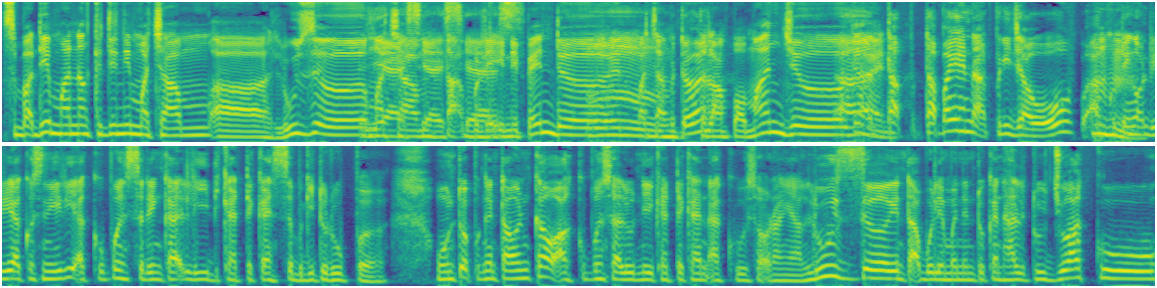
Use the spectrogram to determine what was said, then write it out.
Sebab dia mandang kerja ni Macam uh, Loser Yes, Macam yes, tak yes. boleh independent Hmm, Macam betul. terlampau manja Ah, kan tak tak payah nak pergi jauh Aku Mhm. tengok diri aku sendiri Aku pun sering kali dikatakan sebegitu rupa Untuk pengetahuan kau Aku pun selalu dikatakan Aku seorang yang loser Yang tak boleh menentukan hala tuju aku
